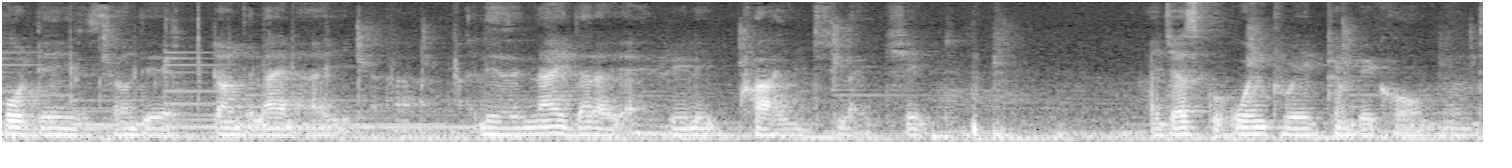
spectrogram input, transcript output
four days down the down the line, I uh, there's a night that I, I really cried like shit. I just went to work, came back home, and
